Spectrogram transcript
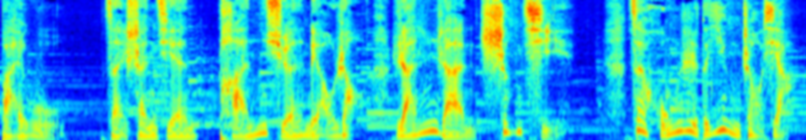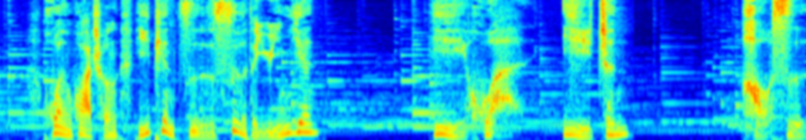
白雾在山间盘旋缭绕，冉冉升起，在红日的映照下，幻化成一片紫色的云烟，亦幻亦真，好似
